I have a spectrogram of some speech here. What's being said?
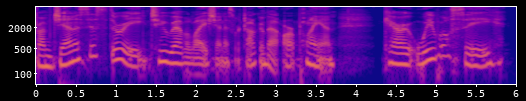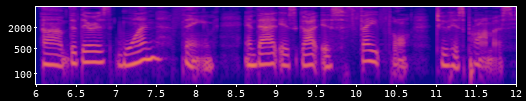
from Genesis 3 to Revelation, as we're talking about our plan, Kara, we will see um, that there is one theme, and that is God is faithful to his promise.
